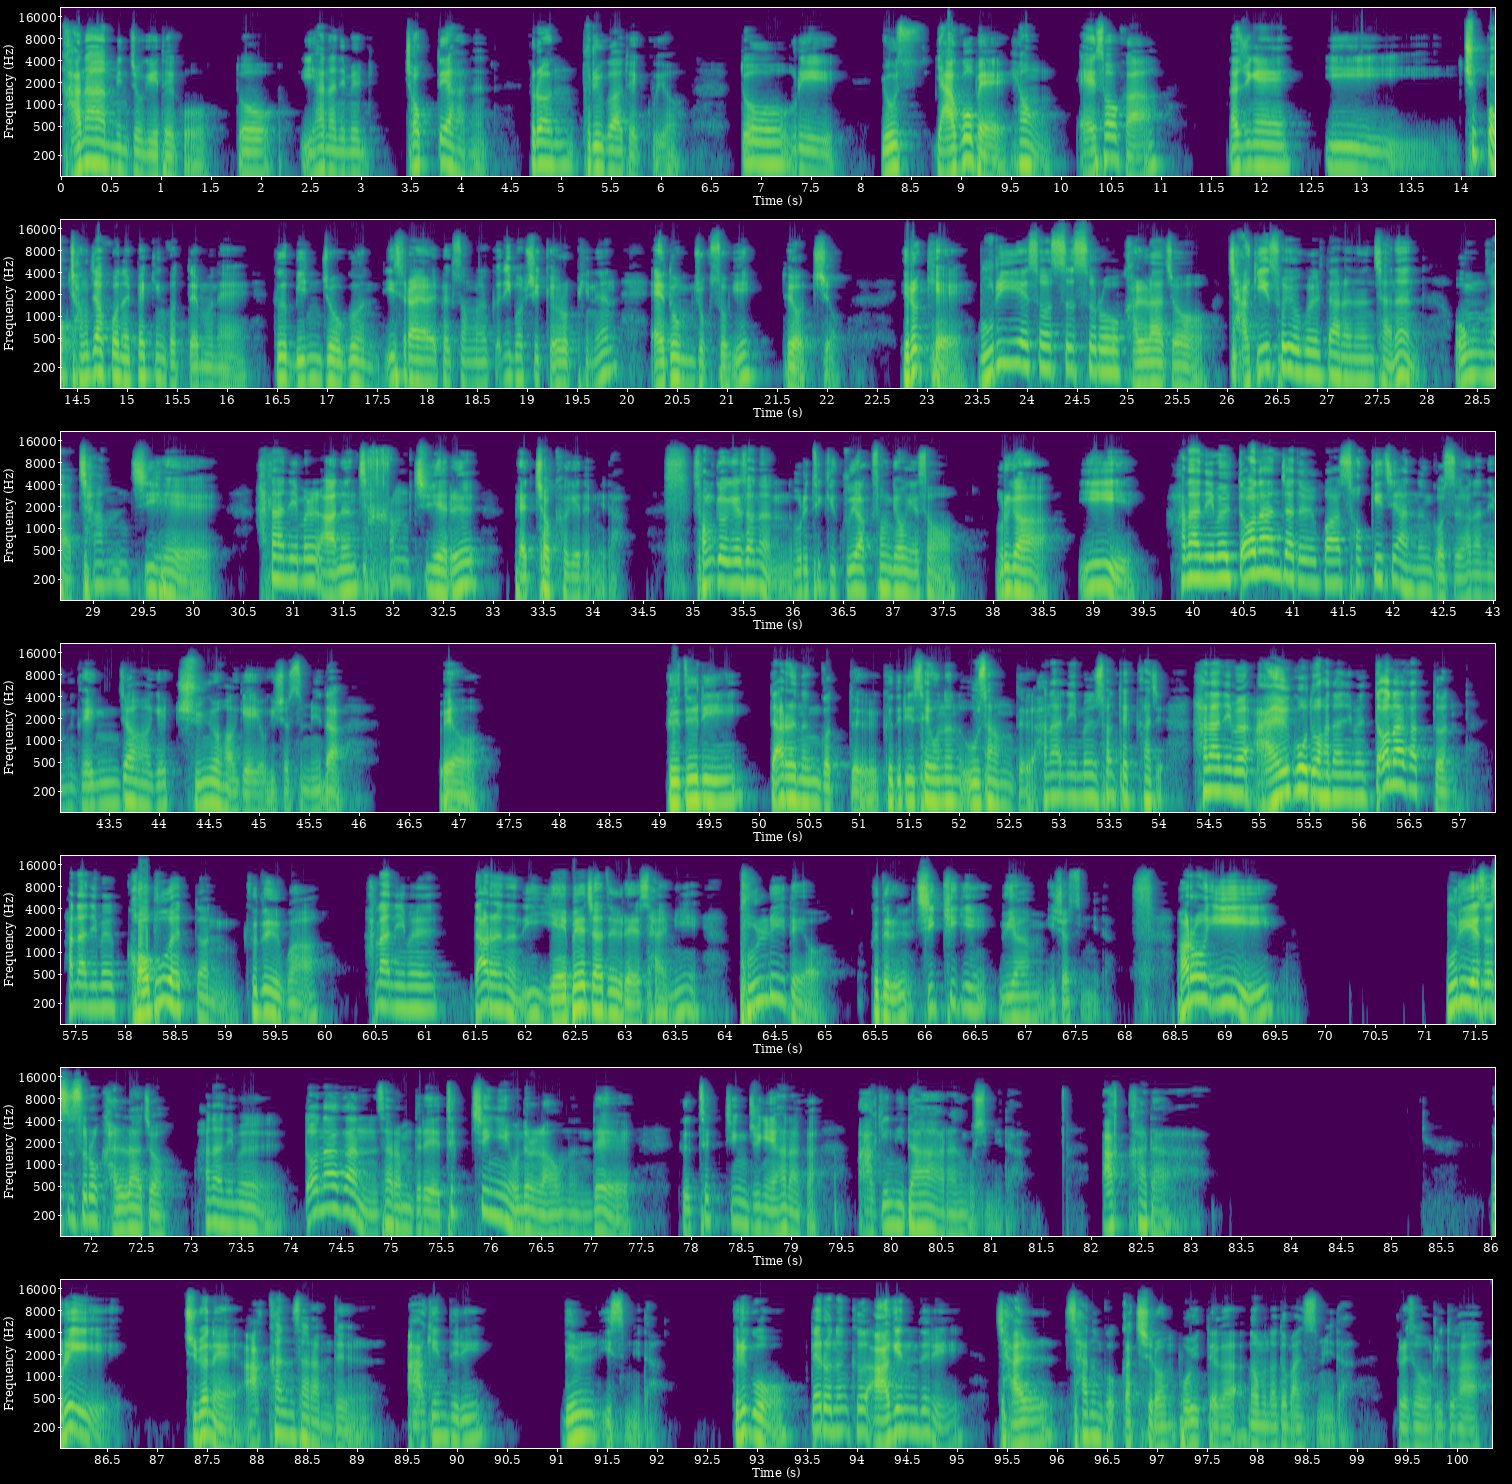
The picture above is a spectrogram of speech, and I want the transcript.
가나안 민족이 되고 또 이 하나님을 적대하는 그런 부류가 됐고요. 또 우리 요 야곱의 형 에서가 나중에 이 축복 장자권을 뺏긴 것 때문에 그 민족은 이스라엘 백성을 끊임없이 괴롭히는 에돔 족속이 되었죠. 이렇게 무리에서 스스로 갈라져 자기 소욕을 따르는 자는 온갖 참 지혜, 하나님을 아는 참 지혜를 배척하게 됩니다. 성경에서는 우리 특히 구약 성경에서 우리가 이 하나님을 떠난 자들과 섞이지 않는 것을 하나님은 굉장하게 중요하게 여기셨습니다. 왜요? 그들이 따르는 것들, 그들이 세우는 우상들, 하나님을 선택하지, 하나님을 알고도 하나님을 떠나갔던, 하나님을 거부했던 그들과 하나님을 따르는 이 예배자들의 삶이 분리되어 그들을 지키기 위함이셨습니다. 바로 이 무리에서 스스로 갈라져 하나님을 떠나간 사람들의 특징이 오늘 나오는데 그 특징 중에 하나가 악인이다라는 것입니다. 악하다. 우리 주변에 악한 사람들, 악인들이 늘 있습니다. 그리고 때로는 그 악인들이 잘 사는 것 같이럼 보일 때가 너무나도 많습니다. 그래서 우리가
